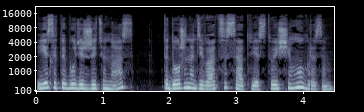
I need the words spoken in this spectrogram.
Если ты будешь жить у нас, ты должен одеваться соответствующим образом».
